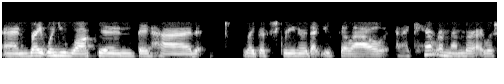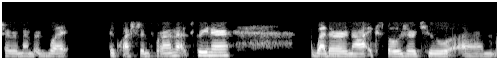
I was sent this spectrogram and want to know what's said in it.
And right when you walked in, they had like a screener that you fill out. And I can't remember, I wish I remembered what the questions were on that screener whether or not exposure to um,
